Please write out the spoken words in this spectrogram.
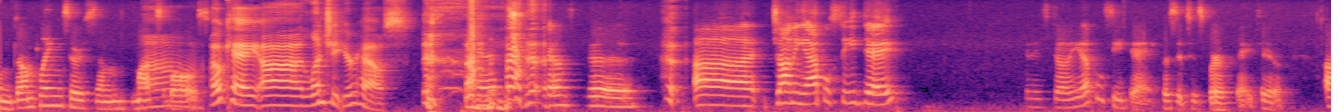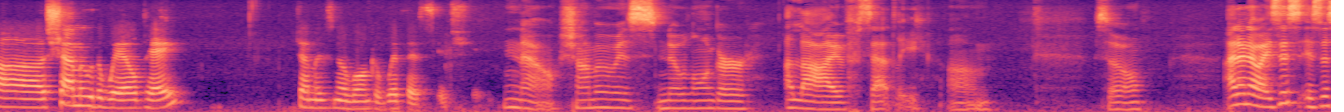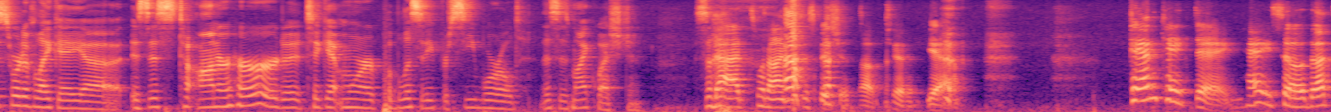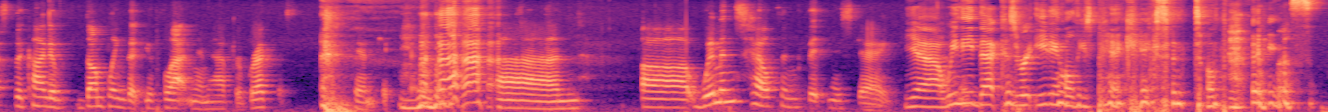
some dumplings or some matzo Ah, balls. okay, uh, lunch at your house. Yeah, sounds good. Uh, Johnny Appleseed Day. It is Johnny Appleseed Day because it's his birthday too. Uh, Shamu the Whale Day. Shamu is no longer with us, is she? No, Shamu is no longer alive, sadly. Um, so, I don't know. Is this is this sort of like a uh, is this to honor her or to, to get more publicity for SeaWorld? This is my question. So, That's what I'm suspicious of too. Yeah. Pancake Day. Hey, so that's the kind of dumpling that you flatten and have for breakfast. Pancake Day. and uh, Women's Health and Fitness Day. yeah, we need that because we're eating all these pancakes and dumplings.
